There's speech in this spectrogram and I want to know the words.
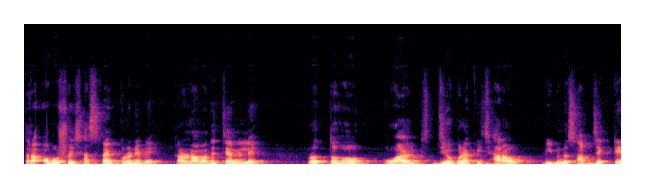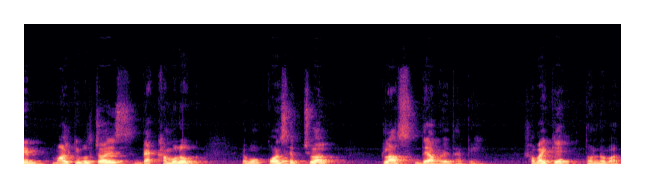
তারা অবশ্যই সাবস্ক্রাইব করে নেবে, কারণ আমাদের চ্যানেলে প্রত্যহ ওয়ার্ল্ড জিওগ্রাফি ছাড়াও বিভিন্ন সাবজেক্টের মাল্টিপল চয়েস ব্যাখ্যামূলক এবং কনসেপচুয়াল ক্লাস দেওয়া হয়ে থাকে। সবাইকে ধন্যবাদ।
